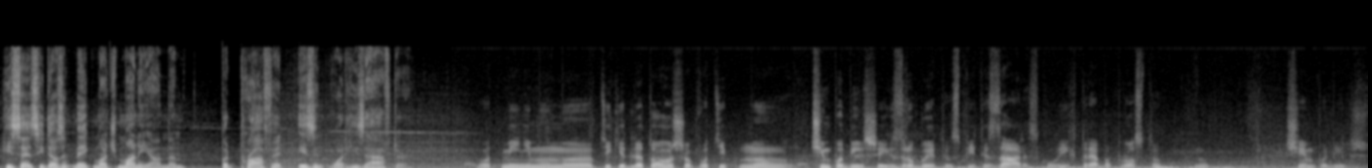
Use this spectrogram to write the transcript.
He says he doesn't make much money on them, but profit isn't what he's after. От мінімум тільки для того, щоб ну, чим побільше їх зробити, успіти зараз, коли їх треба просто ну, чим побільше.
